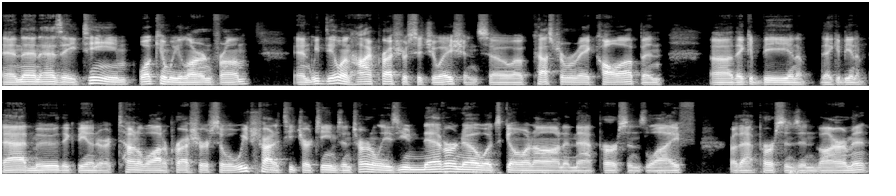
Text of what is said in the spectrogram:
And then as a team what can we learn from? And we deal in high pressure situations. So a customer may call up and uh, they could be in a they could be in a bad mood. They could be under a ton of a lot of pressure. So what we try to teach our teams internally is you never know what's going on in that person's life or that person's environment.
